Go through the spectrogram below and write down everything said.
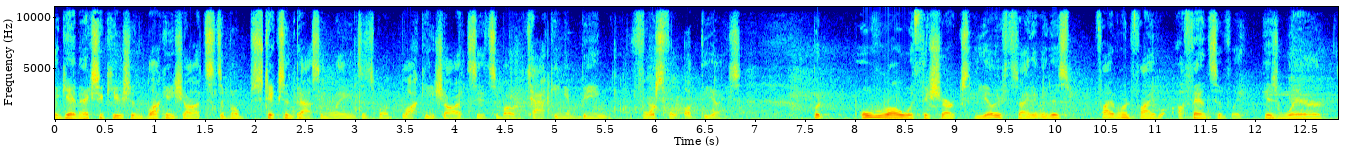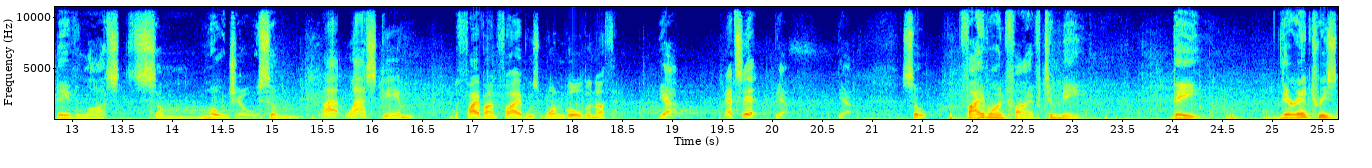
again execution, blocking shots. It's about sticks and passing lanes. It's about blocking shots. It's about attacking and being forceful up the ice. Overall, with the Sharks, the other side of it is five on five offensively is where they've lost some mojo. Some last game, the five on five was one goal to nothing. yeah, That's it. yeah, yeah. So five on five to me, they their entries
